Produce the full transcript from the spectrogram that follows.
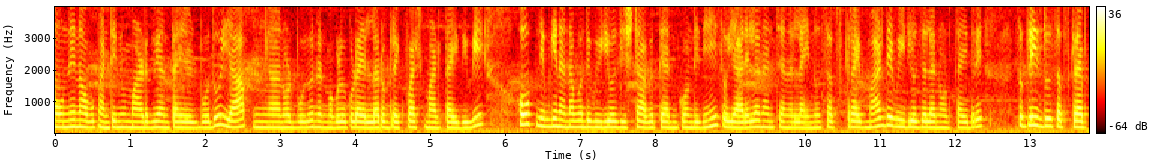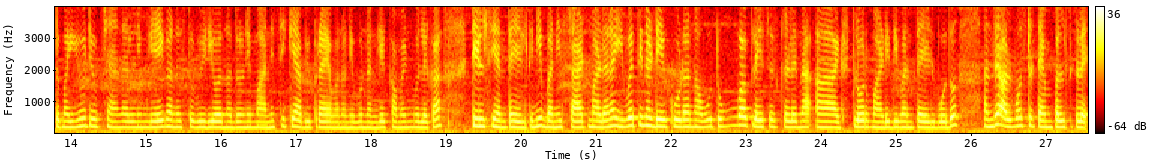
ಅವನ್ನೇ ನಾವು ಕಂಟಿನ್ಯೂ ಮಾಡಿದ್ವಿ ಅಂತ ಹೇಳ್ಬೋದು. ಯಾ ನೋಡ್ಬೋದು. ನನ್ನ ಮಗಳು ಕೂಡ ಎಲ್ಲರೂ ಬ್ರೇಕ್ಫಾಸ್ಟ್ ಮಾಡ್ತಾ ಇದ್ದೀವಿ ಹೋಪ್ ನಿಮಗೆ ನನ್ನ ಒಂದು ವೀಡಿಯೋಸ್ ಇಷ್ಟ ಆಗುತ್ತೆ ಅಂದ್ಕೊಂಡಿದ್ದೀನಿ ಸೊ ಯಾರೆಲ್ಲ ನನ್ನ ಚಾನಲ್ನ ಇನ್ನೂ ಸಬ್ಸ್ಕ್ರೈಬ್ ಮಾಡಿದೆ ವೀಡಿಯೋಸ್ ಎಲ್ಲ ನೋಡ್ತಾ ಇದ್ದರೆ so please do subscribe to my YouTube channel ನಿಮ್ಗೆ ಹೇಗೆ ಅನ್ನಿಸ್ತು ವೀಡಿಯೋ ಅನ್ನೋದು, ನಿಮ್ಮ ಅನಿಸಿಕೆ, ಅಭಿಪ್ರಾಯವನ್ನು ನೀವು ನನಗೆ ಕಮೆಂಟ್ ಮೂಲಕ ತಿಳಿಸಿ ಅಂತ ಹೇಳ್ತೀನಿ. ಬನ್ನಿ ಸ್ಟಾರ್ಟ್ ಮಾಡೋಣ. ಇವತ್ತಿನ ಡೇ ಕೂಡ ನಾವು ತುಂಬ ಪ್ಲೇಸಸ್ಗಳನ್ನು ಎಕ್ಸ್ಪ್ಲೋರ್ ಮಾಡಿದ್ದೀವಿ ಅಂತ ಹೇಳ್ಬೋದು. ಅಂದರೆ ಆಲ್ಮೋಸ್ಟ್ ಟೆಂಪಲ್ಸ್ಗಳೇ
